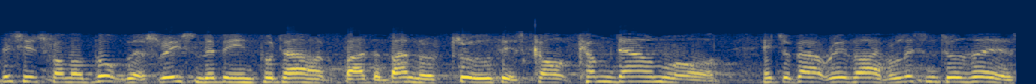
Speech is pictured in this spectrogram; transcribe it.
This is from a book that's recently been put out by the Banner of Truth. It's called Come Down, Lord. It's about revival. Listen to this.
